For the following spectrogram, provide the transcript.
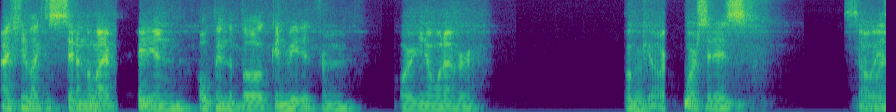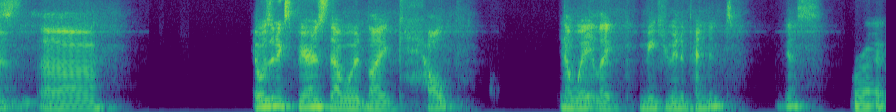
I actually like to sit in the library and open the book and read it from or you know whatever book Mm. or course it is. So it was uh it was an experience that would like help in a way like make you independent i guess Right.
